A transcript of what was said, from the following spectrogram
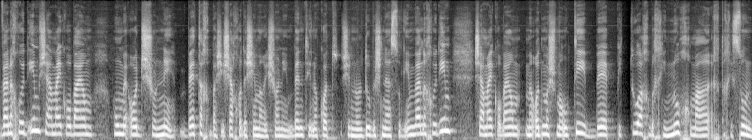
ואנחנו יודעים שהמייקרוביום הוא מאוד שונה, בטח בשישה חודשים הראשונים, בין תינוקות שנולדו בשני הסוגים, ואנחנו יודעים שהמייקרוביום מאוד משמעותי פיתוח בחינוך מערכת החיסון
